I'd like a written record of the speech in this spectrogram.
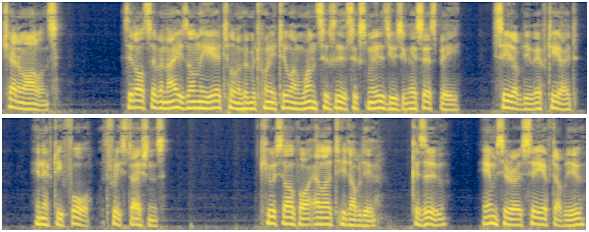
Chatham Islands. ZL7A is on the air till November 22 on 166 metres using SSB, CW FT8, and FT4 with three stations. QSL via LOTW, Kazu, M0CFW,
